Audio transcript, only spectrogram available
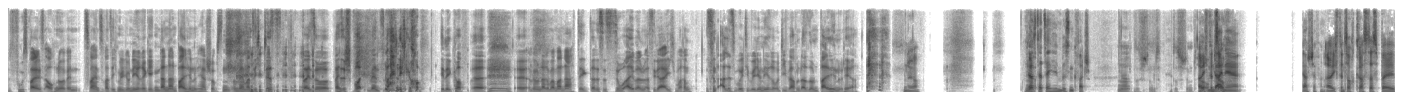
Fußball ist auch nur, wenn 22 Millionäre gegeneinander einen Ball hin und her schubsen. Und wenn man sich das bei so, bei so Sportevents mal in den Kopf, in den Kopf äh, äh, wenn man darüber mal nachdenkt, dann ist es so albern, was sie da eigentlich machen. Es sind alles Multimillionäre und die werfen da so einen Ball hin und her. ja. das ist tatsächlich ein bisschen Quatsch. Ja, das stimmt. Das stimmt. Aber ich um auch- deine. Ja, Stefan? Äh, Ich finde es auch krass, dass bei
